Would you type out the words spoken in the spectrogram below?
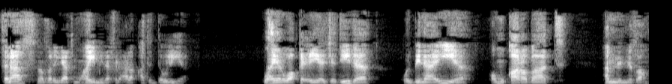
ثلاث نظريات مهيمنة في العلاقات الدولية وهي الواقعية الجديدة والبنائية ومقاربات أمن النظام.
